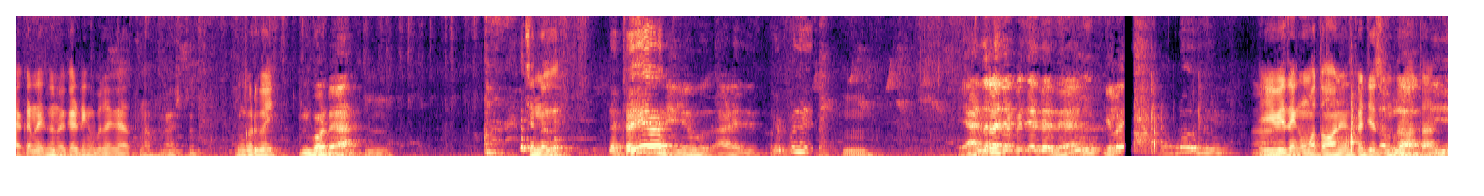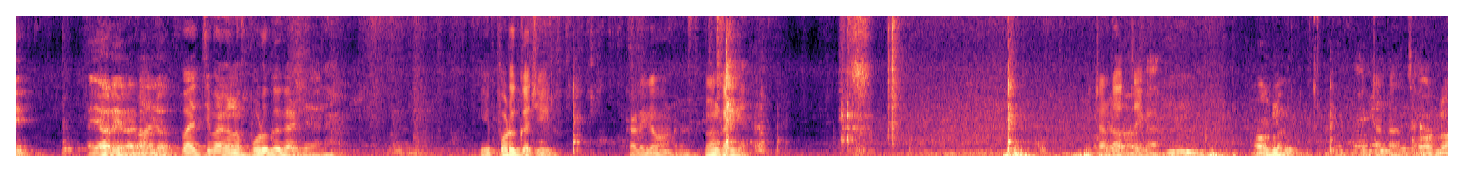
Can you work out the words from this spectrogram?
ఎక్కడ నుంచి కటింగ్ బిల్ వేస్తున్నాం నెక్స్ట్ ఇంకోటి పోయి ఇంకోటి? చిన్నది. అది? కిలో ఈ విధంగా మొత్తం ఆనియన్స్ కట్ చేసుకున్న తర్వాత డబ్బులు? పచ్చిమిరపకాయలు పొడుగు కట్ చేయాలి. ఈ పొడుగు కట్ చేయాలి కడిగా. ఇట్టంటే వస్తాయి కదా. ఒకటిలో ఇట్టంటే వస్తాయి. ఒకటిలో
